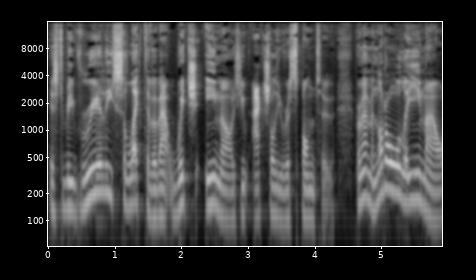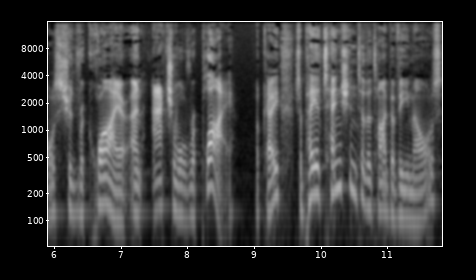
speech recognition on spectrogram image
is to be really selective about which emails you actually respond to. Remember, not all emails should require an actual reply. Okay, so pay attention to the type of emails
